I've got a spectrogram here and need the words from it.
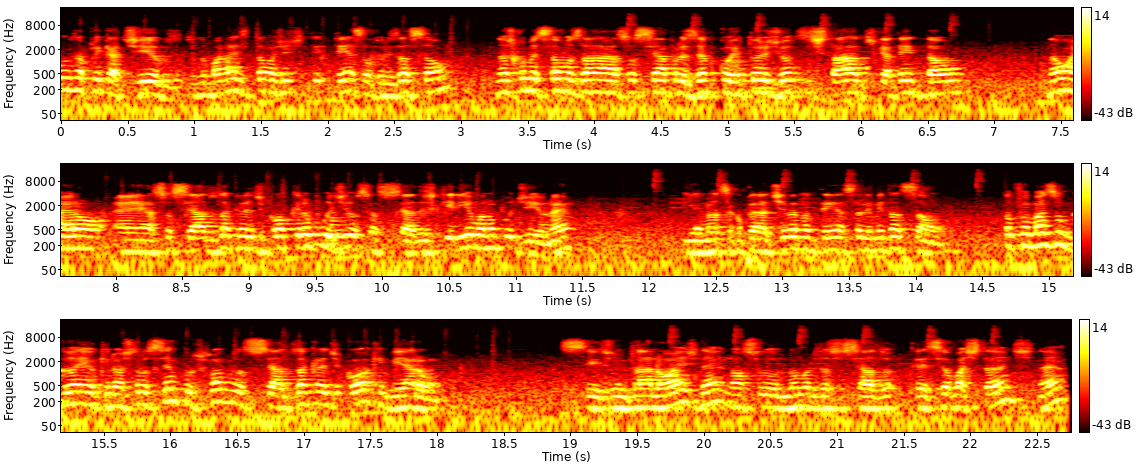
com os aplicativos e tudo mais. Então a gente te- tem essa autorização. Nós começamos a associar, por exemplo, corretores de outros estados que até então não eram é, associados da Credicor, porque não podiam ser associados. Eles queriam, mas não podiam, né? E a nossa cooperativa não tem essa limitação. Então foi mais um ganho que nós trouxemos para os próprios associados da Credicor que vieram se juntar a nós, né? Nosso número de associados cresceu bastante, né?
